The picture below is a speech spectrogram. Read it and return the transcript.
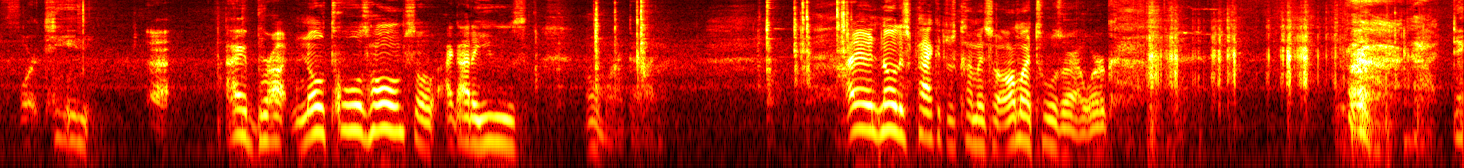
14. Uh, I brought no tools home, so I gotta use. Oh my god. I didn't know this package was coming, so all my tools are at work. god damn.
